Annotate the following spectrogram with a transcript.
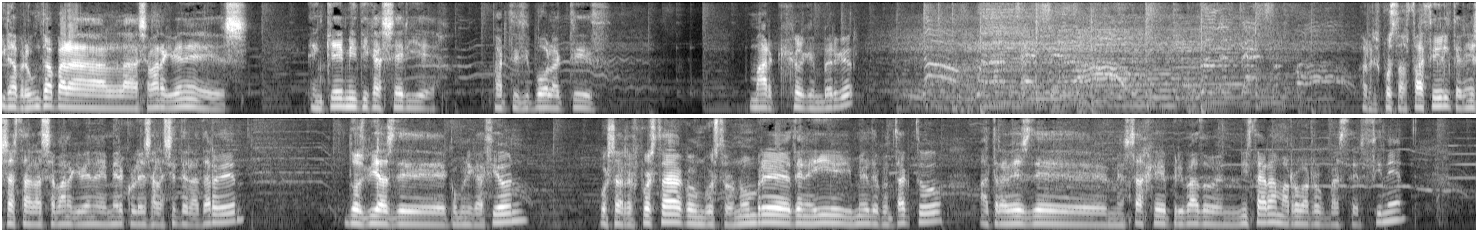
Y la pregunta para la semana que viene es: ¿en qué mítica serie participó la actriz Mark Helgenberger? La respuesta es fácil, tenéis hasta la semana que viene, miércoles a las 7 de la tarde. Dos vías de comunicación. Vuestra respuesta con vuestro nombre, DNI, email de contacto a través de mensaje privado en Instagram, rockbustercine,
